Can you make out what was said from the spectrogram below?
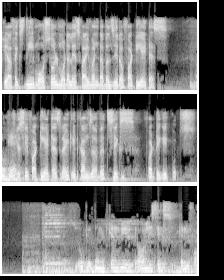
qfx the most sold model is 5100 48s okay. If you see 48s right it comes up with six 40 gig ports okay then it can be only six can be four.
